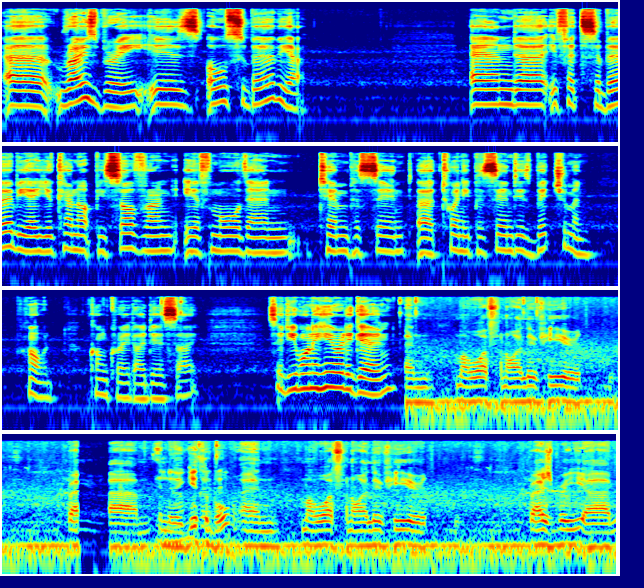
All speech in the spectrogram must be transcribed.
uh, Rosebery is all suburbia. And uh, if it's suburbia, you cannot be sovereign if more than 10%, uh, 20% is bitumen. Oh, concrete, I dare say. So, do you want to hear it again? And my wife and I live here at, um, in the Githabul, and my wife and I live here at Rosebery um,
